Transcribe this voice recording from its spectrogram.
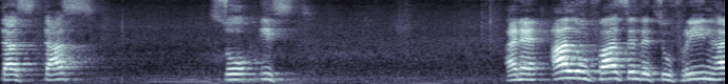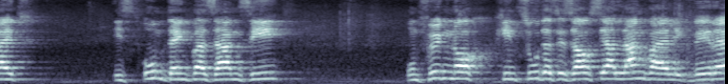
dass das so ist. Eine allumfassende Zufriedenheit ist undenkbar, sagen Sie, und fügen noch hinzu, dass es auch sehr langweilig wäre,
